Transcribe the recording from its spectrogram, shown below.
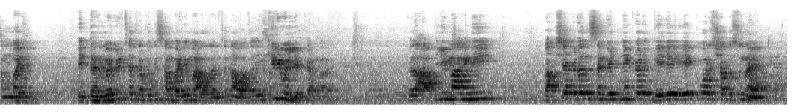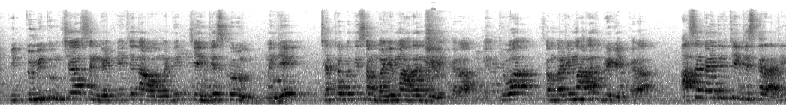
संभाजी. हे धर्मवीर छत्रपती संभाजी महाराजांच्या नावाचा एकेरी उल्लेख करणार आहे तर आपली मागणी पक्षाकडून संघटनेकडे गेले एक वर्षापासून आहे की तुम्ही तुमच्या संघटनेच्या नावामध्ये चेंजेस करून म्हणजे छत्रपती संभाजी महाराज ब्रिगेड करा किंवा संभाजी महाराज ब्रिगेड करा असं काहीतरी चेंजेस करा जी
